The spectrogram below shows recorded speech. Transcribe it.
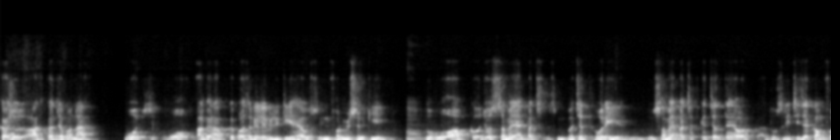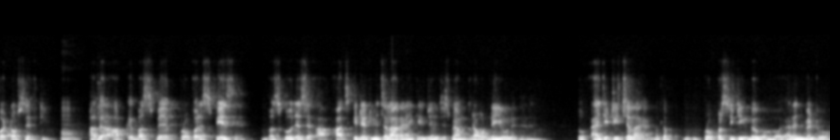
का जो आज का जमाना है वो वो अगर आपके पास रिलेबिलिटी है उस इंफॉर्मेशन की हम्म, तो वो आपको जो समय बच, बचत हो रही है समय बचत के चलते और दूसरी चीज़ है कंफर्ट और सेफ्टी हम्म, अगर आपके बस में प्रॉपर स्पेस है बस को जैसे आ, आज की डेट में चला रहे हैं कि जिसमें हम क्राउड नहीं होने दे रहे हैं तो एज इट इज़ चलाएँ मतलब प्रॉपर सीटिंग अरेंजमेंट हो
